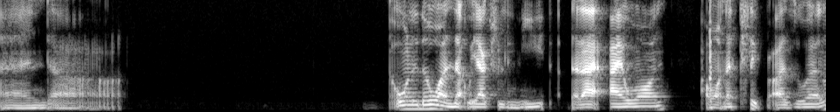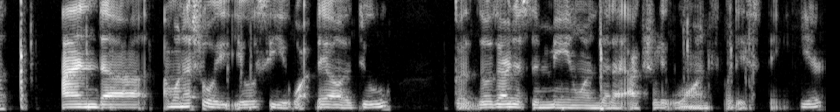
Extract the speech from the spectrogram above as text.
And uh, only the ones that we actually need that I, I want I want a clip as well. And uh, I'm gonna show you you'll see what they all do because those are just the main ones that I actually want for this thing here.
